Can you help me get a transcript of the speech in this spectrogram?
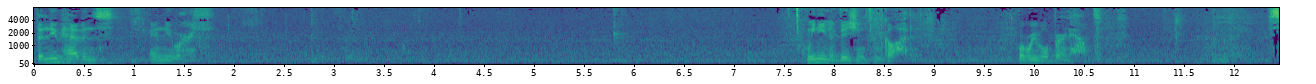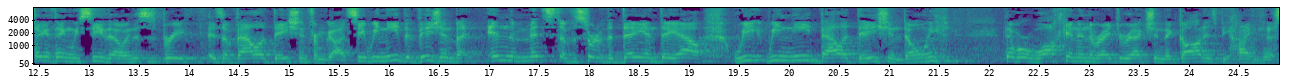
the new heavens and new earth. We need a vision from God, or we will burn out. Second thing we see, though, and this is brief, is a validation from God. See, we need the vision, but in the midst of the sort of the day in, day out, we, we need validation, don't we? That we're walking in the right direction, that God is behind us.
